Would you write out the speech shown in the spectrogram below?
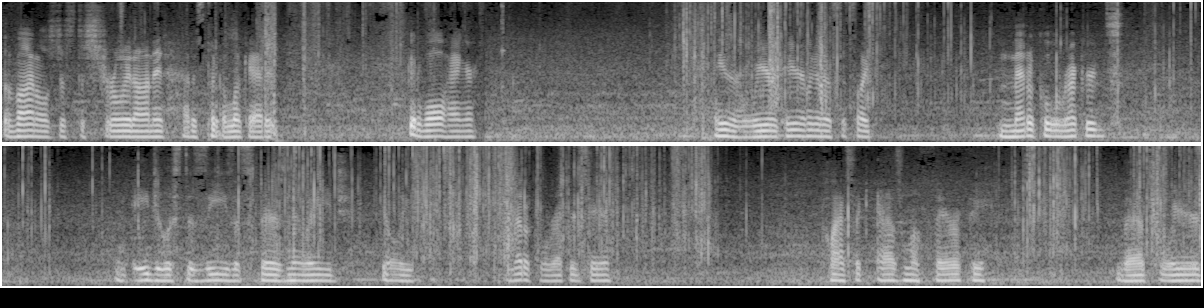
the vinyl's just destroyed on it. I just took a look at it. Good wall hanger. These are weird here. Look at this. It's like medical records. An ageless disease that spares no age. Get all these medical records here. Classic asthma therapy. That's weird.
